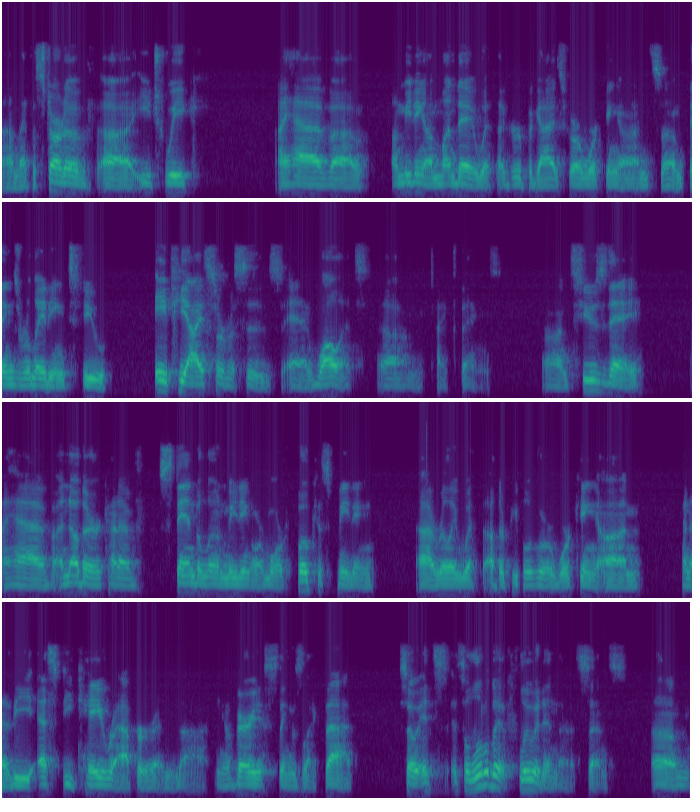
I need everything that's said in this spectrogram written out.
Um, at the start of uh, each week, I have uh, a meeting on Monday with a group of guys who are working on some things relating to API services and wallet um, type things. On Tuesday, I have another kind of standalone meeting or more focused meeting, uh, really with other people who are working on kind of the SDK wrapper and uh, you know various things like that. So it's it's a little bit fluid in that sense, um,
